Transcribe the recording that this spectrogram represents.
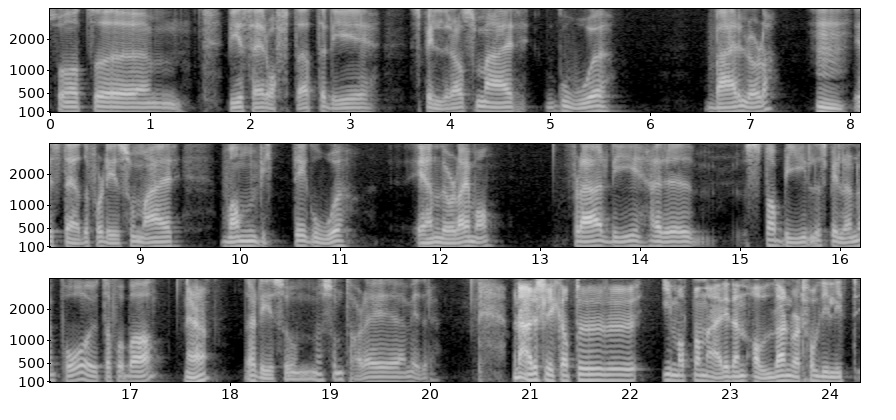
Sånn at uh, vi ser ofte etter de spillere som er gode hver lørdag, i stedet for de som er vanvittig gode en lørdag i måneden. For det er de her stabile spillerne på og utafor banen. ja. Det er de som, som tar deg videre. Men er det slik at du, i og med at man er i den alderen, i hvert fall de litt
